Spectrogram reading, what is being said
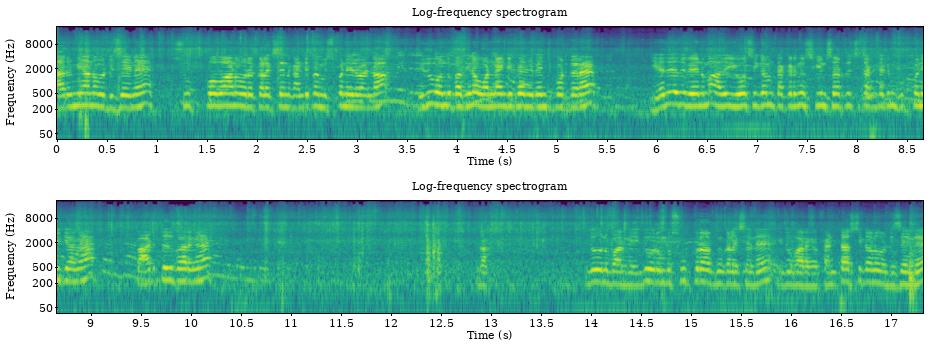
அருமையான ஒரு டிசைனு சூப்பரான ஒரு கலெக்ஷன் கண்டிப்பாக மிஸ் பண்ணிட வேண்டாம். இது வந்து பார்த்தீங்கன்னா ஒன் நைன்டி ஃபைவ் ரேஞ்ச் போட்டு தரேன். எது எது வேணுமோ அதை யோசிக்காம டக்கு ஸ்க்ரீன்ஷாட் வச்சு டக்கு டக்குன்னு புக் பண்ணிக்கோங்க. இப்போ அடுத்தது பாருங்கள். இது ஒன்று பாருங்கள் இது ரொம்ப சூப்பராக இருக்கும் கலெக்ஷனு இது பாருங்கள் ஃபேண்டாஸ்டிக்கான ஒரு டிசைனு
